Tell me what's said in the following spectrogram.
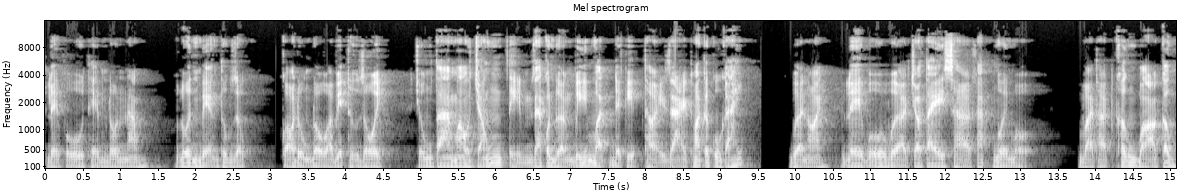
Lê Vũ thêm đôn nóng, luôn miệng thúc giục. Có đụng đồ ở biệt thự rồi, chúng ta mau chóng tìm ra con đường bí mật để kịp thời giải thoát các cô gái. Vừa nói, Lê Vũ vừa cho tay sờ khắp ngôi mộ và thật không bỏ công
